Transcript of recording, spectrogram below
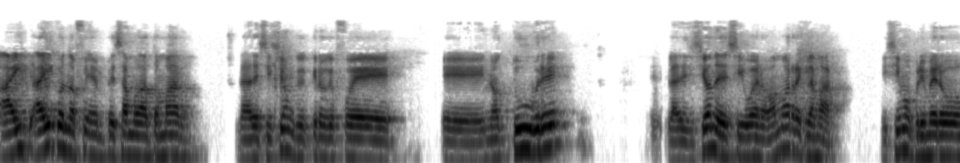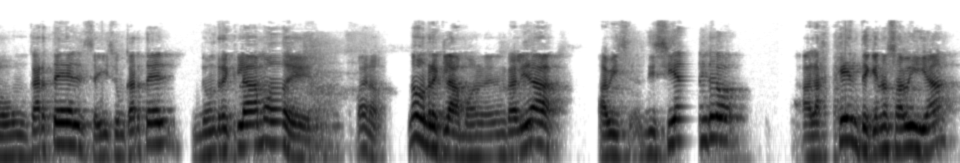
Ahí, ahí cuando empezamos a tomar la decisión, que creo que fue eh, en octubre, la decisión de decir, bueno, vamos a reclamar. Hicimos primero un cartel, se hizo un cartel de un reclamo de, bueno, no un reclamo, en realidad diciendo a la gente que no sabía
